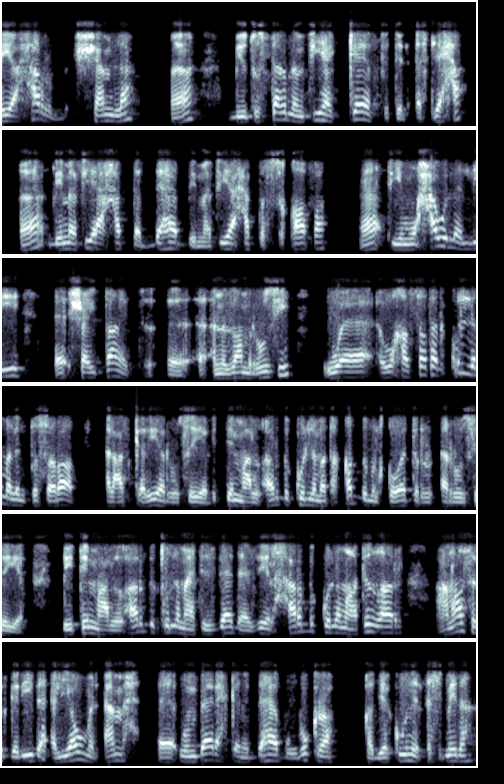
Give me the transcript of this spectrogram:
هي حرب شاملة ها بتستخدم فيها كافة الأسلحة ها بما فيها حتى الذهب بما فيها حتى الثقافة ها في محاولة لشيطنة النظام الروسي وخاصة كل ما الانتصارات العسكرية الروسية بتتم على الأرض كل ما تقدم القوات الروسية بيتم على الأرض كل ما هتزداد هذه الحرب كل ما هتظهر عناصر جديدة. اليوم القمح وامبارح كان الذهب وبكرة قد يكون الأسمدة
